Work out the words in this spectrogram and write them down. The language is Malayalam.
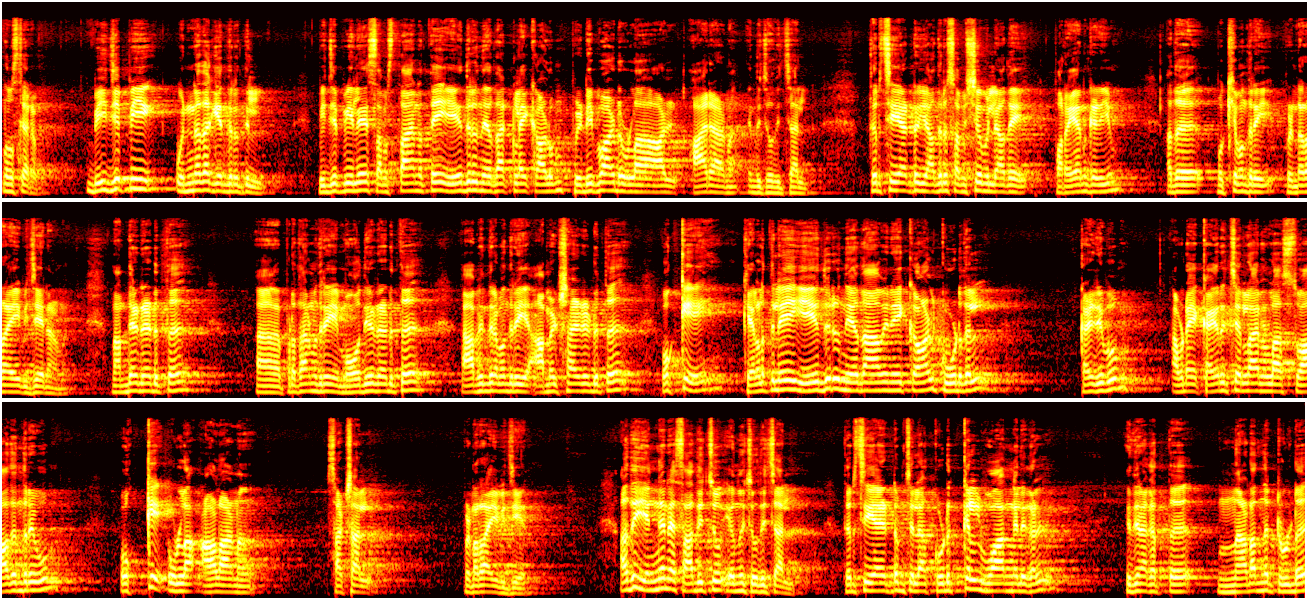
നമസ്കാരം. ബി ജെ പി ഉന്നത കേന്ദ്രത്തിൽ ബി ജെ പിയിലെ സംസ്ഥാനത്തെ ഏതൊരു നേതാക്കളെക്കാളും പിടിപാടുള്ള ആൾ ആരാണ് എന്ന് ചോദിച്ചാൽ തീർച്ചയായിട്ടും യാതൊരു സംശയവുമില്ലാതെ പറയാൻ കഴിയും. അത് മുഖ്യമന്ത്രി പിണറായി വിജയനാണ്. നദ്ദയുടെ അടുത്ത് പ്രധാനമന്ത്രി മോദിയുടെ അടുത്ത് ആഭ്യന്തരമന്ത്രി അമിത്ഷായുടെ അടുത്ത് ഒക്കെ കേരളത്തിലെ ഏതൊരു നേതാവിനേക്കാൾ കൂടുതൽ കഴിവും അവിടെ കയറി ചെല്ലാനുള്ള സ്വാതന്ത്ര്യവും ഒക്കെ ഉള്ള ആളാണ് സാക്ഷാൽ പിണറായി വിജയൻ. അത് എങ്ങനെ സാധിച്ചു എന്ന് ചോദിച്ചാൽ തീർച്ചയായിട്ടും ചില കൊടുക്കൽ വാങ്ങലുകൾ ഇതിനകത്ത് നടന്നിട്ടുണ്ട്.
